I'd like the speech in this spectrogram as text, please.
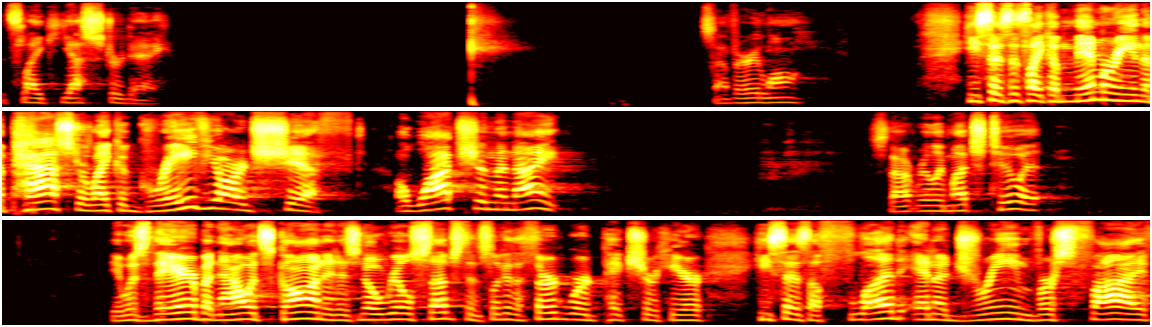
It's like yesterday. It's not very long. He says it's like a memory in the past or like a graveyard shift, a watch in the night. It's not really much to it. It was there, but now it's gone. It has no real substance. Look at the third word picture here. He says, a flood and a dream. Verse 5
